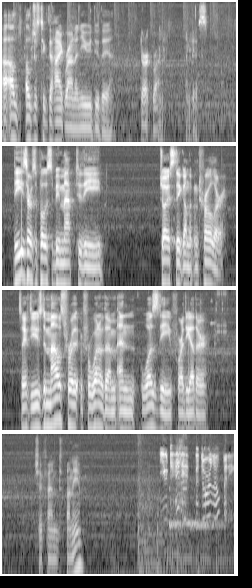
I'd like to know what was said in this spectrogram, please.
I'll I'll just take the high ground and you do the dirt run, I guess. These are supposed to be mapped to the joystick on the controller. So you have to use the mouse for for one of them and WASD for the other. Which I found funny. You did it. The door's opening.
